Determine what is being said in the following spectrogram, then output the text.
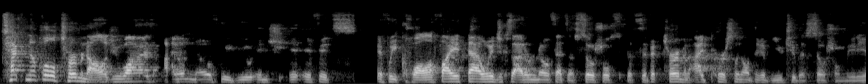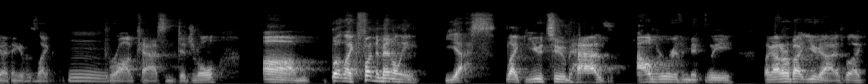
technical terminology wise, I don't know if we do if it's if we qualify it that way, because I don't know if that's a social specific term. And I personally don't think of YouTube as social media. I think it was like mm. broadcast and digital. Um, but like fundamentally, yes, like YouTube has algorithmically, like I don't know about you guys, but like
